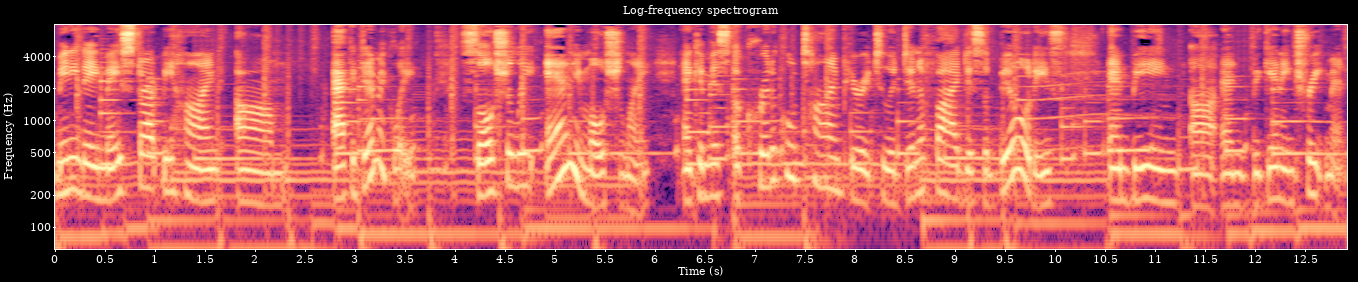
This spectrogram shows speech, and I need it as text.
meaning they may start behind um, academically, socially, and emotionally, and can miss a critical time period to identify disabilities and being uh, and beginning treatment.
